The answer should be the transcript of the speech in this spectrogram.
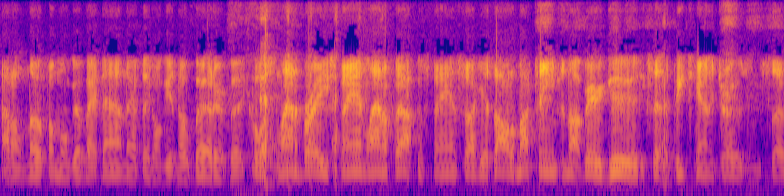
I don't know if I'm to go back down there if they don't get no better. But of course, Atlanta Braves fan, Atlanta Falcons fan. So I guess all of my teams are not very good except the Peach County Trojans. So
